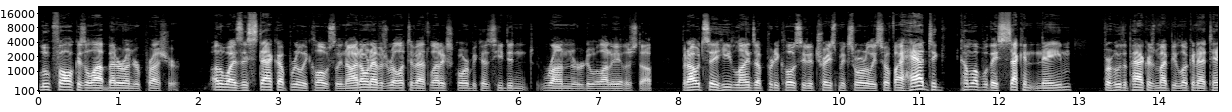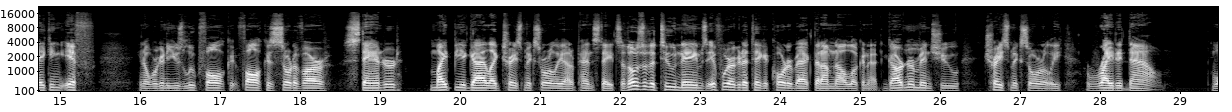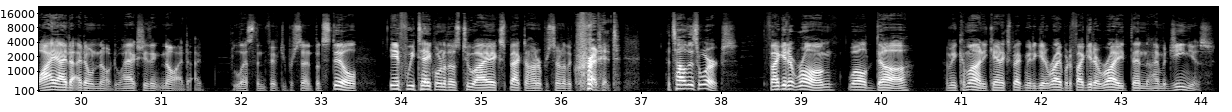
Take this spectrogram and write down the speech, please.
Luke Falk is a lot better under pressure. Otherwise, they stack up really closely. Now, I don't have his relative athletic score because he didn't run or do a lot of the other stuff. But I would say he lines up pretty closely to Trace McSorley. So if I had to come up with a second name for who the Packers might be looking at taking, if you know we're going to use Luke Falk, Falk as sort of our standard, might be a guy like Trace McSorley out of Penn State. So those are the two names if we're going to take a quarterback that I'm now looking at: Gardner Minshew, Trace McSorley. Write it down. Why I, I don't know. Do I actually think no? I, I less than 50%. But still, if we take one of those two, I expect 100% of the credit. That's how this works. If I get it wrong, well, duh. I mean, come on, you can't expect me to get it right, but if I get it right, then I'm a genius.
